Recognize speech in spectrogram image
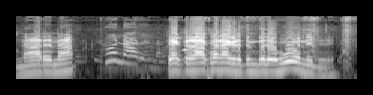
ના રે ના. શું ના રે ના. ટ્રેક્ટર રાખવાના આગળ તમે બધા હુવો નહીં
